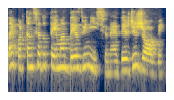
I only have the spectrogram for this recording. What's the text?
da, importância do tema desde o início, né? Desde jovem.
